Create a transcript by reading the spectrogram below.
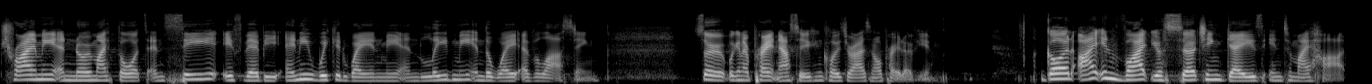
Try me and know my thoughts, and see if there be any wicked way in me, and lead me in the way everlasting. So we're going to pray it now so you can close your eyes and I'll pray it over you. God, I invite your searching gaze into my heart.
